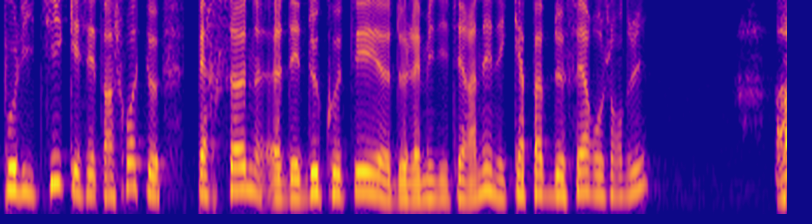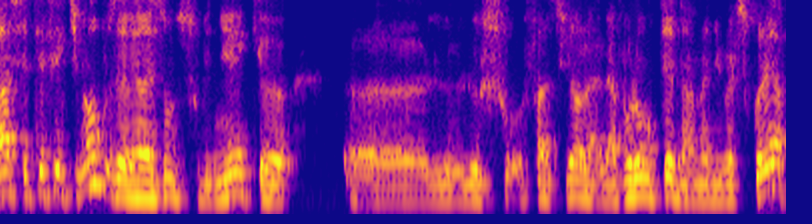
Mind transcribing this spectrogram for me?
politique? Et c'est un choix que personne des deux côtés de la Méditerranée n'est capable de faire aujourd'hui? Ah, c'est effectivement, vous avez raison de souligner que euh, le, enfin, la, la, volonté d'un manuel scolaire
